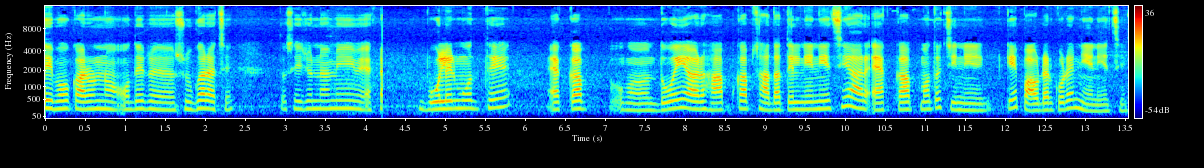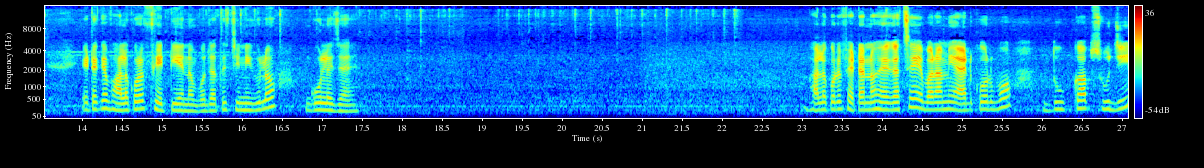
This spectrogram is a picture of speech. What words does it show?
দেবো কারণ ওদের সুগার আছে। তো সেই জন্য আমি একটা বোলের মধ্যে এক কাপ দই আর হাফ কাপ সাদা তেল নিয়ে নিয়েছি আর এক কাপ মতো চিনিকে পাউডার করে নিয়ে নিয়েছি। এটাকে ভালো করে ফেটিয়ে নেব যাতে চিনিগুলো গলে যায়। ভালো করে ফেটানো হয়ে গেছে। এবার আমি অ্যাড করব দু কাপ সুজি।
